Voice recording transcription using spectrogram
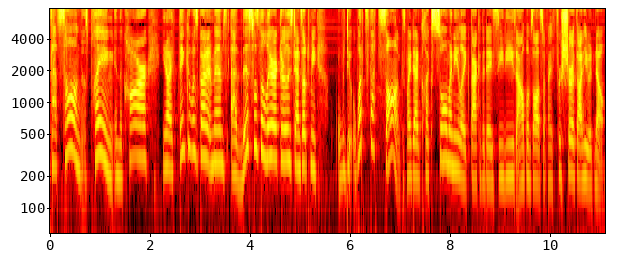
that song that was playing in the car, you know, I think it was Garnet Mimms. Uh, this was the lyric that really stands out to me. What's that song? Because my dad collects so many, like back in the day, CDs, albums, all that stuff. I for sure thought he would know.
